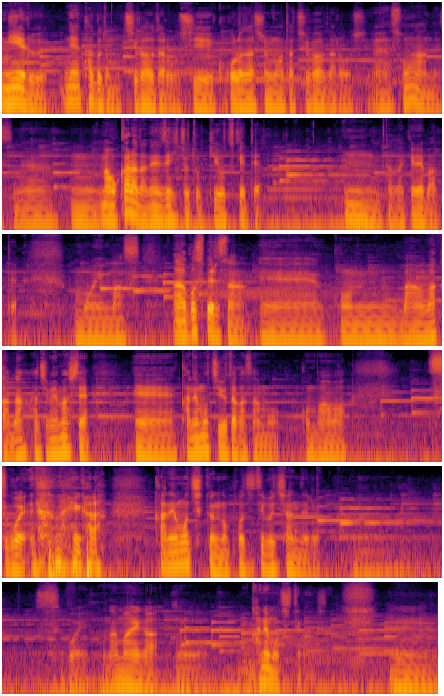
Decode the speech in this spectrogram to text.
見えるね角度も違うだろうし志もまた違うだろうし、えー、そうなんですね。うんまあお体ね是非ちょっと気をつけてうんいただければって思います。あゴスペルさん、えー、こんばんはかなはじめまして。えー、金持ち豊さんもこんばんは。すごい、名前が金持ちくんのポジティブチャンネル。うん、すごい、お名前がもう、金持ちって感じ。うん。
